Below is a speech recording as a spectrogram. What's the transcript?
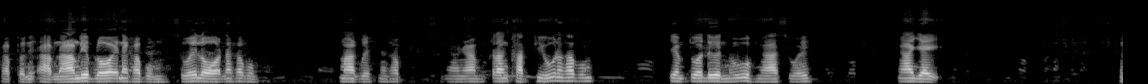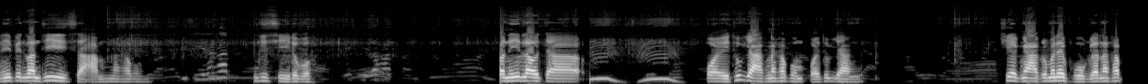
ครับตอนนี้อาบน้ำเรียบร้อยนะครับ ผมสวยหล่อนะครับ ผมมากเลยนะครับงางามกำลังขัดผิวนะครับ ผมเตรียมตัวเดินโอ้งาสวย งาใหญ่ อันนี้เป็นวันที่สามนะครับผมวันที่สี่แล้วบ่ตอนนี้เราจะ ปล่อยทุกอย่างนะครับ ผมปล่อยทุกอย่าง เชือกงาก็ไม่ได้ผูกแล้วนะครับ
